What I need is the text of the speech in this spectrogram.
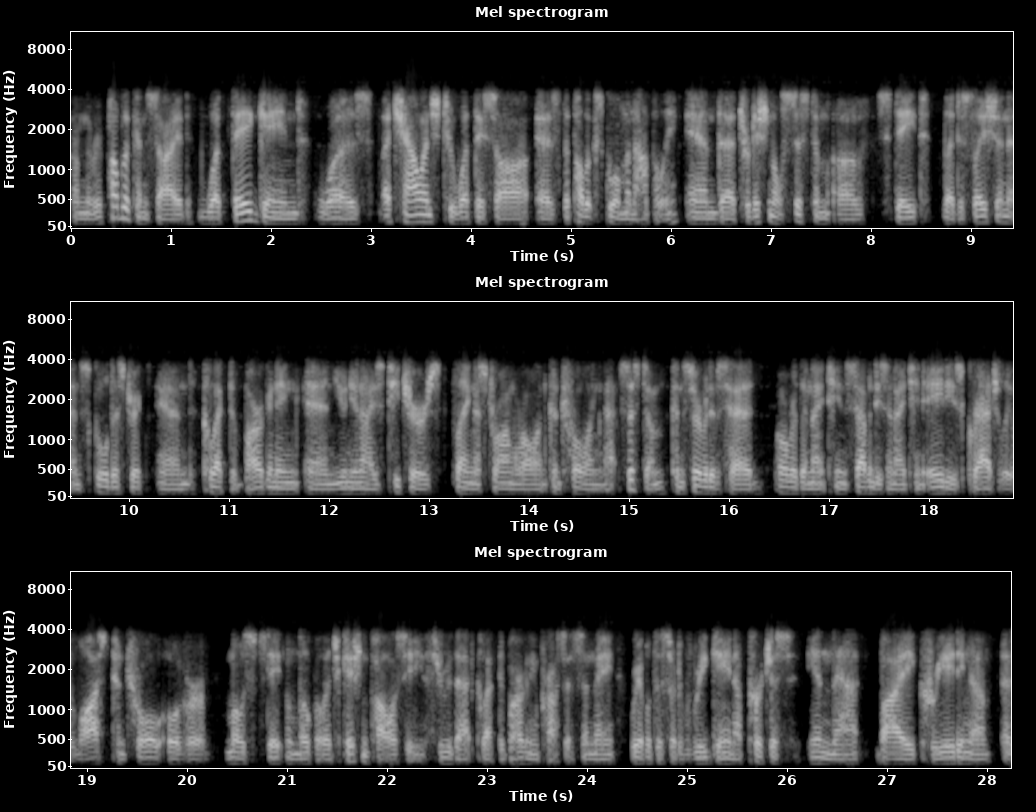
From the Republican side, what they gained was a challenge to what they saw as the public school monopoly and the traditional system of state legislation and school district and collective bargaining and unionized teachers playing a strong role in controlling that system. Conservatives had, over the 1970s and 1980s, gradually lost control over most state and local education policy through that collective bargaining process. And they were able to sort of regain a purchase in that by creating a, a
